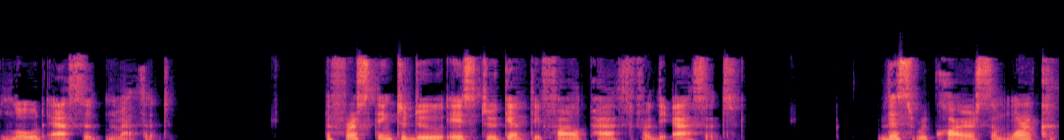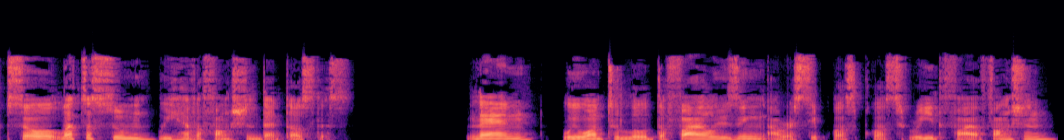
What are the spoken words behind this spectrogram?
load asset method. The first thing to do is to get the file path for the asset. This requires some work, so let's assume we have a function that does this. Then we want to load the file using our C++ read file function.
